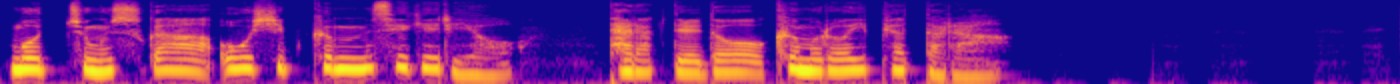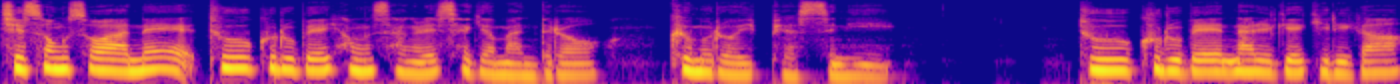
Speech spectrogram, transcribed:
못 중수가 50금 세겔이요 다락들도 금으로 입혔더라. 지성소 안에 두 그룹의 형상을 새겨 만들어 금으로 입혔으니 두 그룹의 날개 길이가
